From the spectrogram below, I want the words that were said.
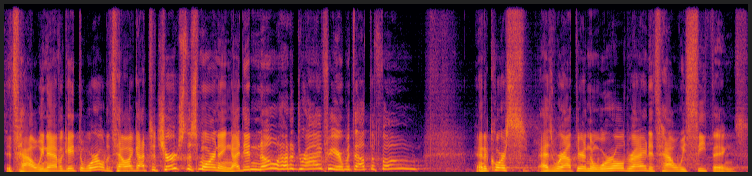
It's how we navigate the world. It's how I got to church this morning. I didn't know how to drive here without the phone. And of course, as we're out there in the world, right, it's how we see things.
